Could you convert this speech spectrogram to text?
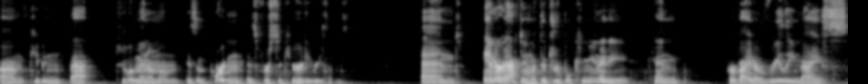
um, keeping that to a minimum is important is for security reasons. And interacting with the Drupal community can provide a really nice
